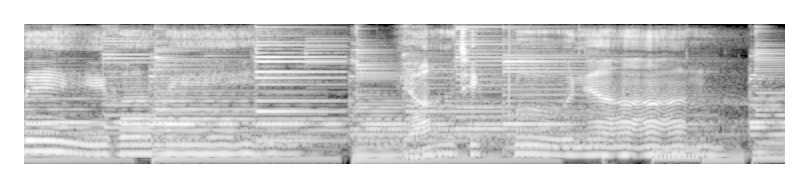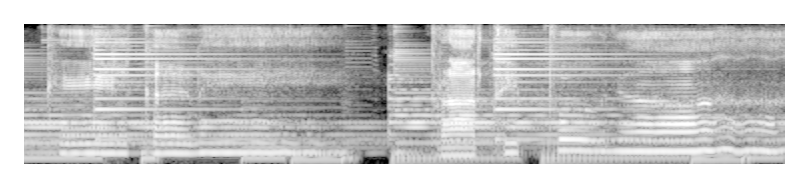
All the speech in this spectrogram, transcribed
ദൈവമേ. യാചിപ്പൂ ഞാൻ. കേൾക്കണേ. പ്രാർത്ഥിപ്പൂ ഞാൻ.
